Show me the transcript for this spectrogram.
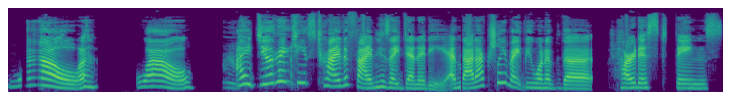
Wow. Wow. Mm. I do think he's trying to find his identity. And that actually might be one of the hardest things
